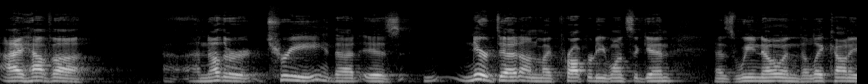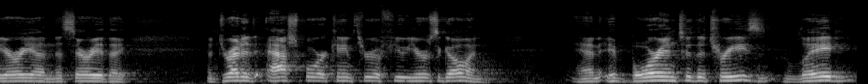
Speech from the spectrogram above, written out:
I have a, another tree that is near dead on my property once again. As we know in the Lake County area, in this area, the dreaded ash borer came through a few years ago and and it bore into the trees, laid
